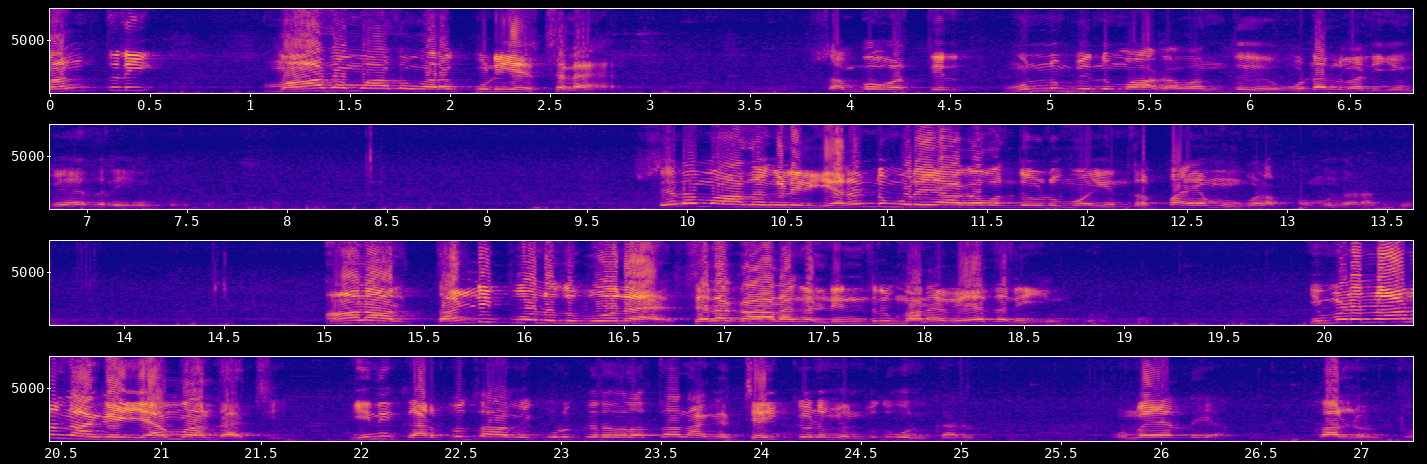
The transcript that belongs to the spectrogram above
மந்த்லி மாதம் மாதம் வரக்கூடிய சில சம்பவத்தில் முன்னும் பின்னுமாக வந்து உடல் வலியும் வேதனையும் கொடுக்கும். சில மாதங்களில் இரண்டு முறையாக வந்து விடுமோ என்ற பயமும் குழப்பமும் நடக்கும். ஆனால் தள்ளி போனது போல சில காலங்கள் நின்று மனவேதனையும் கொடுக்கும். இவ்வளவு நாளும் நாங்கள் ஏமாந்தாச்சு. இனி கருப்பசாமி கொடுக்கறதுல தான் நாங்கள் ஜெயிக்கணும் என்பது உன் கருத்து. உண்மையா இல்லையா? கால் விட்டு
